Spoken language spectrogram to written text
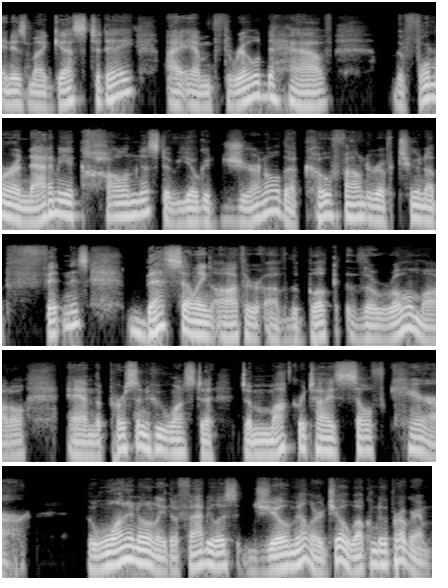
And as my guest today, I am thrilled to have the former anatomy columnist of Yoga Journal, the co founder of Tune Up Fitness, best selling author of the book The Role Model, and the person who wants to democratize self care the one and only, the fabulous Jill Miller. Jill, welcome to the program.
